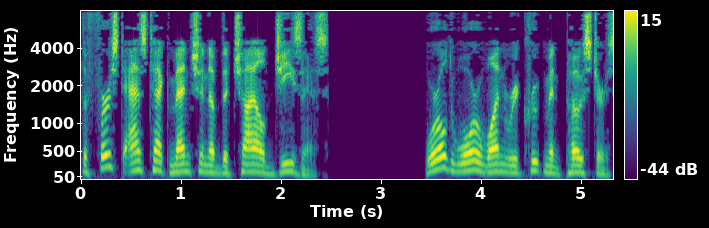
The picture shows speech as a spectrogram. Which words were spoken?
the first Aztec mention of the child Jesus. World War I recruitment posters.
